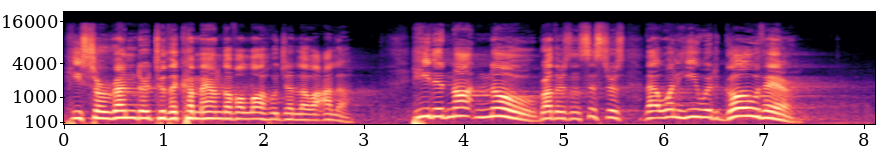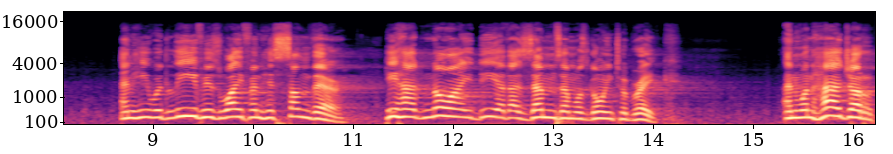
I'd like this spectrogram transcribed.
He surrendered to the command of Allah Jalla wa ala. He did not know, brothers and sisters, that when he would go there and he would leave his wife and his son there, he had no idea that Zamzam was going to break. And when Hajar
